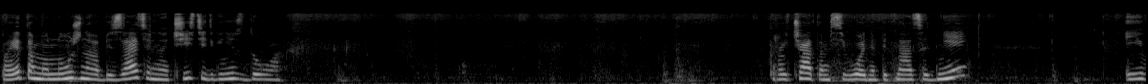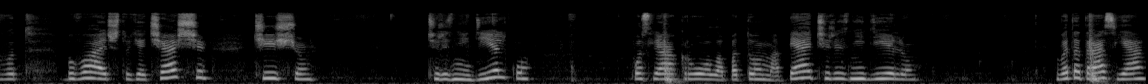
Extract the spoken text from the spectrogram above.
Поэтому нужно обязательно чистить гнездо. крольчатам сегодня 15 дней. И вот бывает, что я чаще чищу через недельку после акрола, потом опять через неделю. В этот раз я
